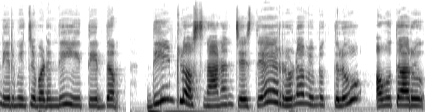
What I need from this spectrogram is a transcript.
నిర్మించబడింది ఈ తీర్థం. దీంట్లో స్నానం చేస్తే రుణ విముక్తులు అవుతారు.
